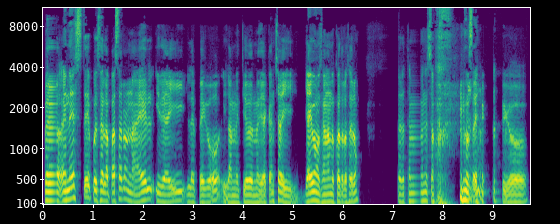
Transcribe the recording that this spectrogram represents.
Pero en este, pues se la pasaron a él y de ahí le pegó y la metió de media cancha y ya íbamos ganando 4-0. Pero también eso, no sé, digo,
